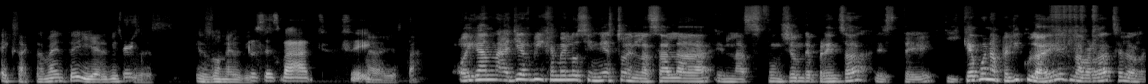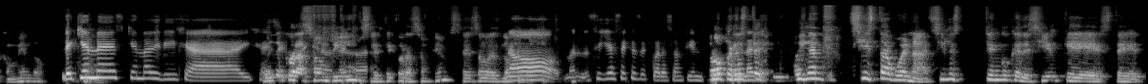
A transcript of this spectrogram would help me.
Exactamente. Y Elvis, Sí. pues es, es Don Elvis. Pues es Bart, sí. Ahí está. Oigan, ayer vi Gemelo Siniestro en la sala, en la función de prensa, este, y qué buena película, ¿eh? La verdad, se la recomiendo. ¿De quién es? ¿Quién la dirige? Ay, Es de no Corazón Films, es de Corazón Films, eso es lo No, que... bueno, sí, ya sé que es de Corazón Films. No, pero ¿quién la este, oigan, sí está buena, sí les tengo que decir que, este,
